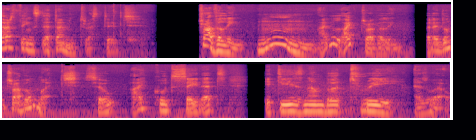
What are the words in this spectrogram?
are things that I'm interested. Traveling. Hmm, I like traveling, but I don't travel much. So I could say that it is number three as well.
